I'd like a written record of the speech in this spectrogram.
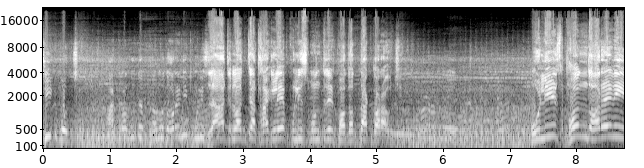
সিট বলছে। আক্রান্তদের ফোনও ধরেনি পুলিশ লাজ লজ্জা থাকলে পুলিশ মন্ত্রীর পদত্যাগ করা উচিত। পুলিশ ফোন ধরেনি।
